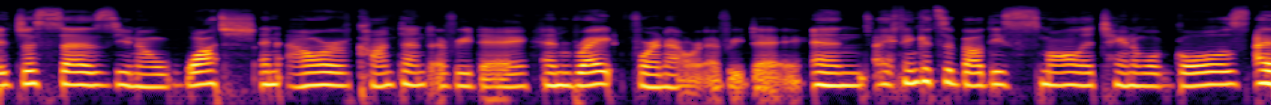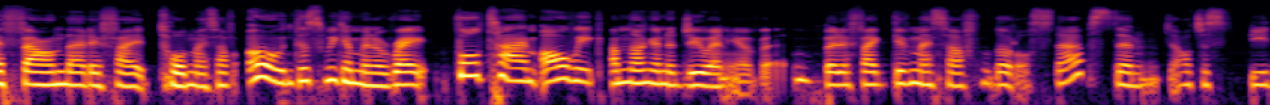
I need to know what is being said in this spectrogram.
it just says, you know, watch an hour of content every day and write for an hour every day. And I think it's about these small attainable goals. I found that if I told myself, oh, this week I'm going to write full time all week, I'm not going to do any of it. But if I give myself little steps, then I'll just be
